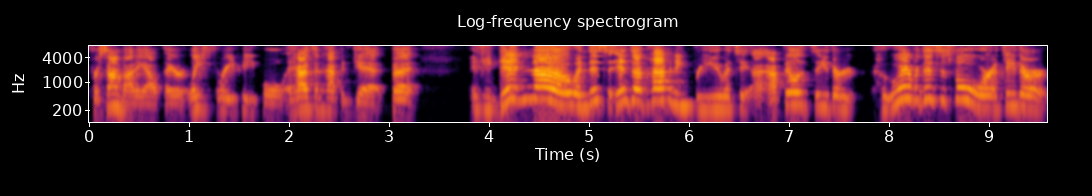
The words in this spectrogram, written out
for somebody out there, at least three people. It hasn't happened yet, but if you didn't know, and this ends up happening for you, it's I feel it's either whoever this is for. It's either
